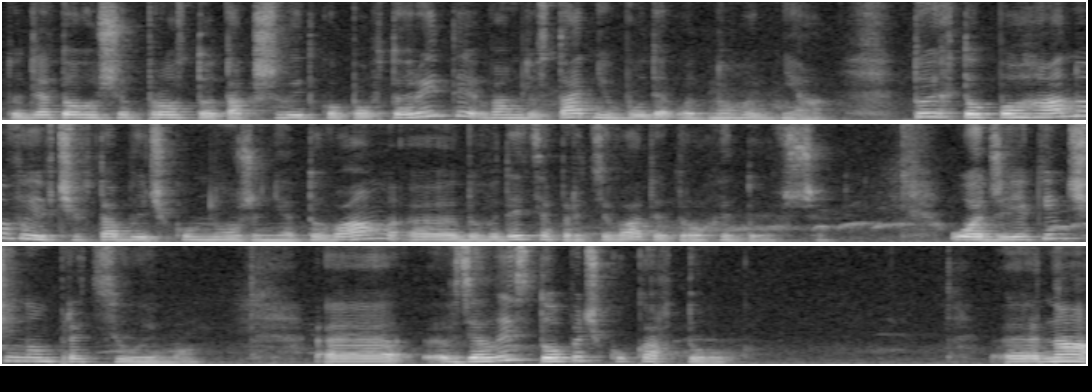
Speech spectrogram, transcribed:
то для того, щоб просто так швидко повторити, вам достатньо буде одного дня. Той, хто погано вивчив табличку множення, то вам е, доведеться працювати трохи довше. Отже, яким чином працюємо? Е, Взяли стопочку карток. На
